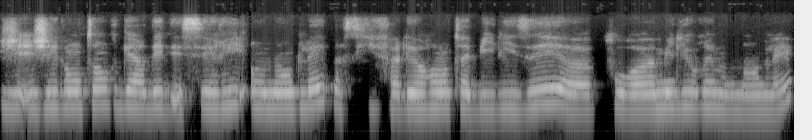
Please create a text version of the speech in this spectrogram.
j'ai longtemps regardé des séries en anglais parce qu'il fallait rentabiliser euh, pour améliorer mon anglais.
